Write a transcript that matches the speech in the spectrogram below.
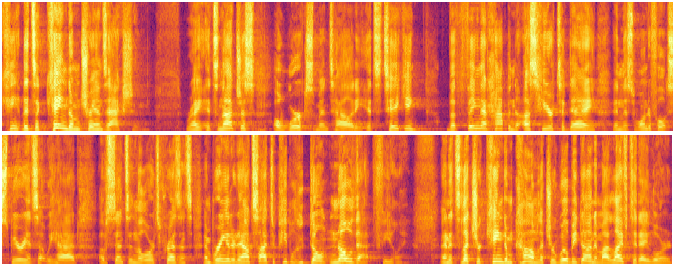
king, it's a kingdom transaction, right? It's not just a works mentality. It's taking the thing that happened to us here today in this wonderful experience that we had of sensing the Lord's presence and bringing it outside to people who don't know that feeling. And it's let your kingdom come, let your will be done in my life today, Lord.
